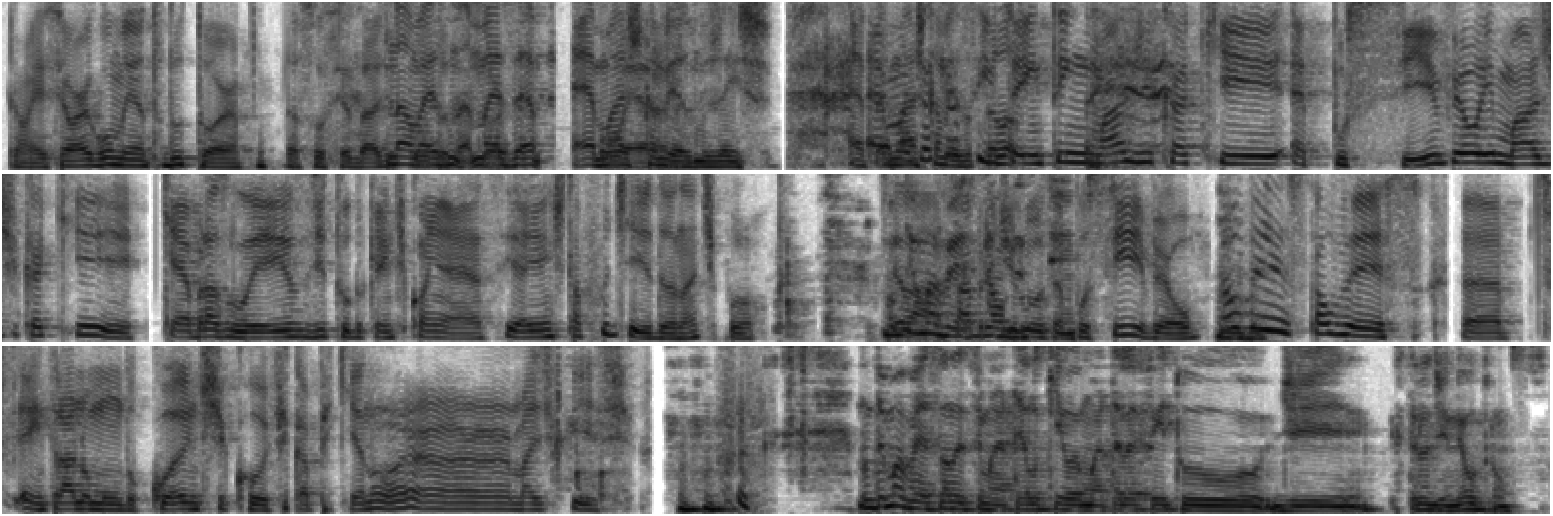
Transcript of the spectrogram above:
então, esse é o argumento do Thor, da sociedade Não, toda mas, do Thor. mas é, é mágica era, né? mesmo, gente. É, É, é mas é mágica que mesmo. assim, Pelo- tem, tem mágica que é possível e mágica que quebra as leis de tudo que a gente conhece e aí a gente tá fudido, né? Tipo. Sei lá, uma sabre de luz é possível? Talvez, talvez. É, entrar no mundo quântico e ficar pequeno é mais difícil. Não tem uma versão desse martelo que o martelo é feito de estrela de nêutrons?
